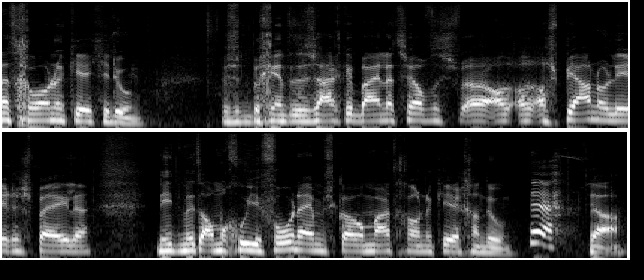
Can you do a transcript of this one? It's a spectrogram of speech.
het gewoon een keertje doen. Dus het begint, het is eigenlijk bijna hetzelfde als, eh, als, als piano leren spelen. Niet met allemaal goede voornemens komen, maar het gewoon een keer gaan doen. Ja, Ja.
